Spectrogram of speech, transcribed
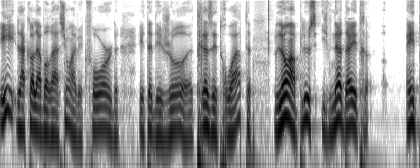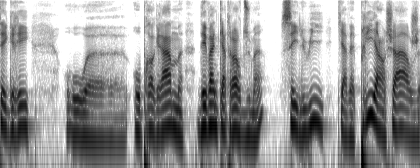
et la collaboration avec Ford était déjà très étroite. Là, en plus, il venait d'être intégré au, euh, au programme des 24 heures du Mans. C'est lui qui avait pris en charge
